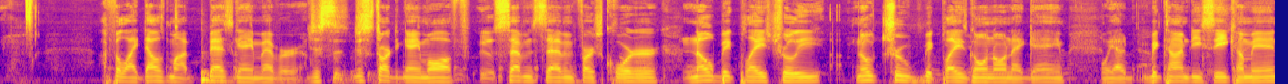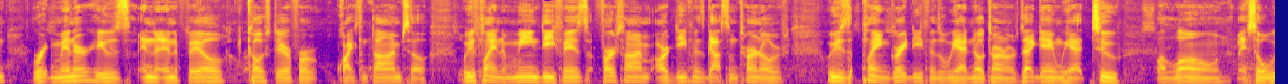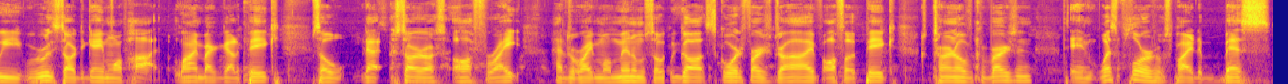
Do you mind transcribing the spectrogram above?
I feel like that was my best game ever. Just just start the game off. It was 7-7 first quarter. No big plays truly. No true big plays going on that game. We had a big time DC come in. Rick Minner, he was in the NFL, coached there for quite some time. So we was playing a mean defense. First time our defense got some turnovers. We was playing great defense, but we had no turnovers. That game we had two alone, and so we really started the game off hot. Linebacker got a pick, so that started us off right. Had the right momentum, so we got scored first drive off of a pick, turnover conversion, and West Florida was probably the best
